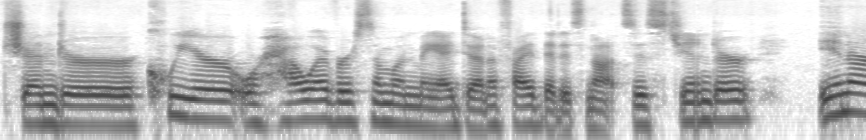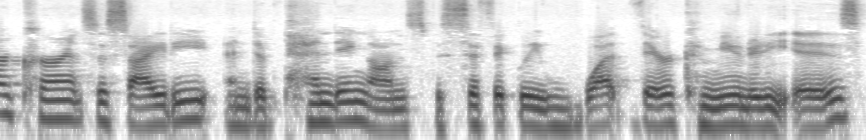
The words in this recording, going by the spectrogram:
gender queer or however someone may identify that is not cisgender in our current society and depending on specifically what their community is,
